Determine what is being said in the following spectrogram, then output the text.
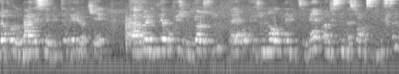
raporun belgesiyle birlikte veriyor ki e, böylelikle okuyucu bunu görsün ve okuyucunun ne olup ne bittiğini öncesini ve sonrasını bilsin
